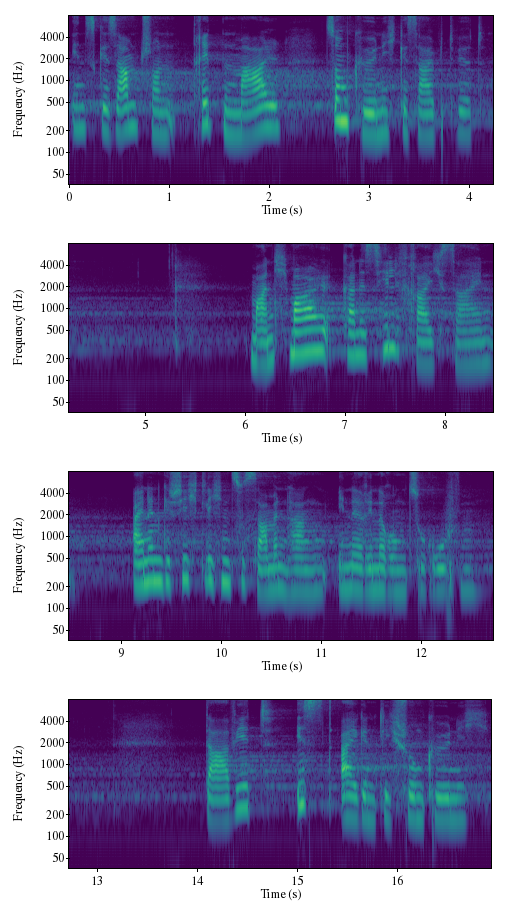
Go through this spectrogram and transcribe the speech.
insgesamt schon dritten Mal zum König gesalbt wird. Manchmal kann es hilfreich sein, einen geschichtlichen Zusammenhang in Erinnerung zu rufen. David ist eigentlich schon König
